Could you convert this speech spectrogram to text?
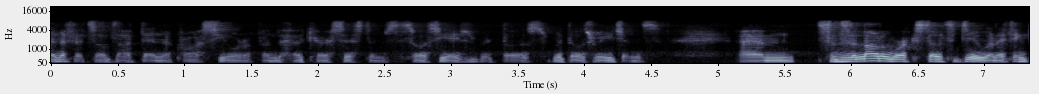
benefits of that then across Europe and the healthcare systems associated with those with those regions. Um, so there's a lot of work still to do, and I think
